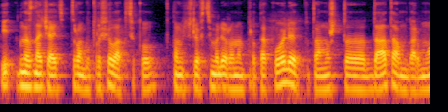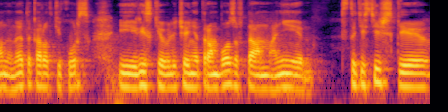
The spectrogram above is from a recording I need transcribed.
и назначать тромбопрофилактику, в том числе в стимулированном протоколе, потому что да, там гормоны, но это короткий курс, и риски увеличения тромбозов там, они статистически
